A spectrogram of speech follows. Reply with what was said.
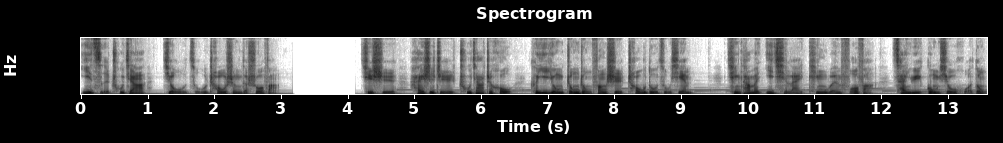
一子出家。九族超生的说法，其实还是指出家之后可以用种种方式超度祖先，请他们一起来听闻佛法，参与共修活动，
